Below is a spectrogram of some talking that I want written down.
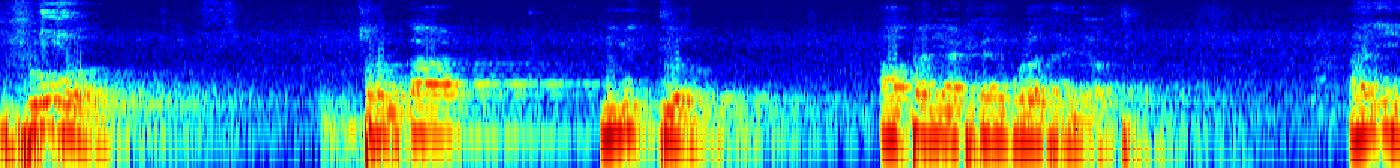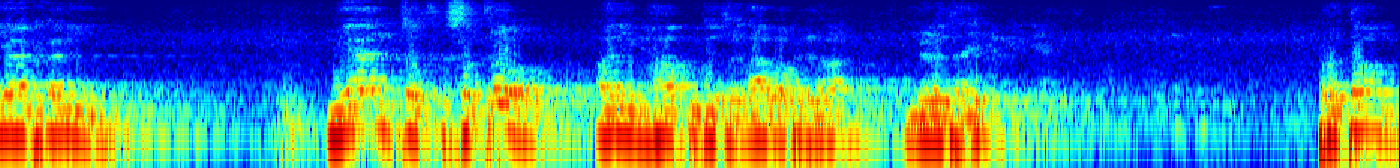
शुभ प्रकार निमित्त आपण या ठिकाणी गोळा झालेले आहोत. आणि या ठिकाणी ज्ञान च- सत्र आणि महापूजेचा लाभ आपल्याला मिळत आहे. प्रथम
